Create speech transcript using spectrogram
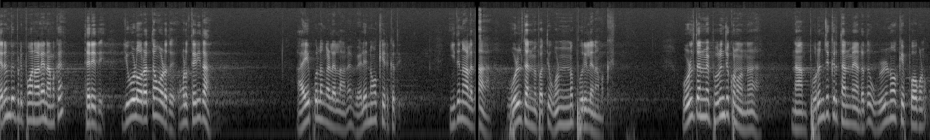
எறும்பு இப்படி போனாலே நமக்கு தெரியுது. இவ்வளோ ரத்தம் ஓடுது. உங்களுக்கு தெரியுதா? ஐப்புலங்கள் எல்லாமே வெளிநோக்கி இருக்குது. இதனால தான் உள்தன்மை பற்றி ஒன்றும் புரியல நமக்கு. உள்தன்மை புரிஞ்சுக்கணுன்னா நாம் புரிஞ்சுக்கிற தன்மைன்றது உள்நோக்கி போகணும்.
